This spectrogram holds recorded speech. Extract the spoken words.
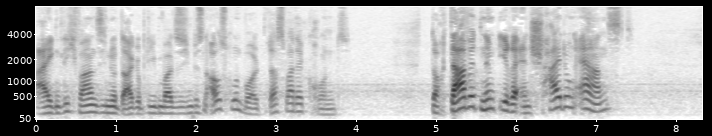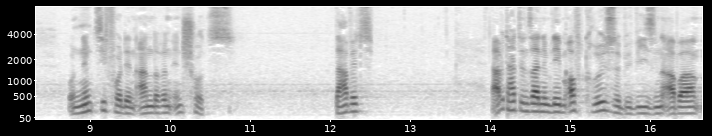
Eigentlich waren sie nur da geblieben, weil sie sich ein bisschen ausruhen wollten. Das war der Grund. Doch David nimmt ihre Entscheidung ernst und nimmt sie vor den anderen in Schutz. David David hat in seinem Leben oft Größe bewiesen, aber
